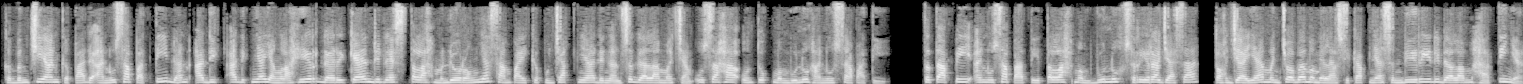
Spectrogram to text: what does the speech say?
Kebencian kepada Anusapati dan adik-adiknya yang lahir dari Candides telah mendorongnya sampai ke puncaknya dengan segala macam usaha untuk membunuh Anusapati. Tetapi Anusapati telah membunuh Sri Rajasa, Toh Jaya mencoba membela sikapnya sendiri di dalam hatinya.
